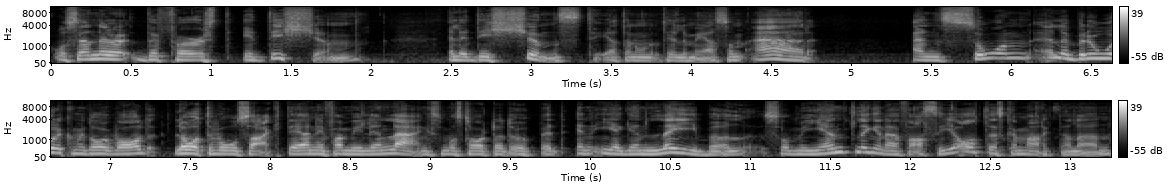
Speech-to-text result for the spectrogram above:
Och sen är det The First Edition, eller Editions heter hon till och med, som är en son eller bror, kommer inte ihåg vad, låter vara osagt, det är en i familjen Lang som har startat upp ett, en egen label som egentligen är för asiatiska marknaden.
